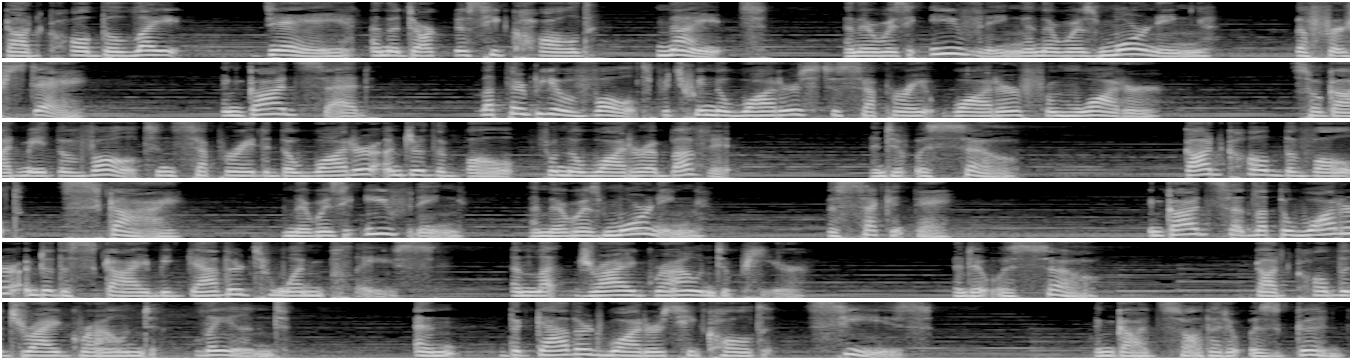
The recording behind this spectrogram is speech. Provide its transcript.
God called the light day, and the darkness he called night. And there was evening, and there was morning, the first day. And God said, Let there be a vault between the waters to separate water from water. So God made the vault and separated the water under the vault from the water above it. And it was so. God called the vault sky, and there was evening, and there was morning, the second day. And God said, Let the water under the sky be gathered to one place, and let dry ground appear. And it was so. God called the dry ground land, and the gathered waters he called seas. And God saw that it was good.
